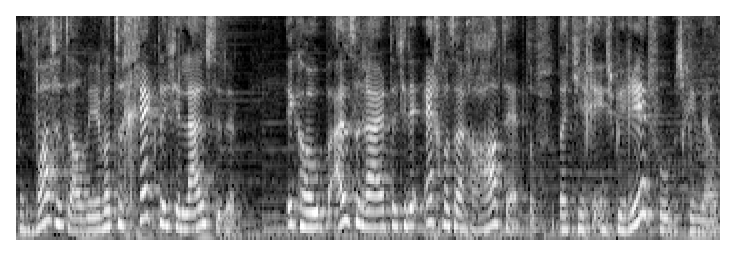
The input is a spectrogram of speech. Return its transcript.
Dat was het alweer. Wat te gek dat je luisterde. Ik hoop uiteraard dat je er echt wat aan gehad hebt. Of dat je je geïnspireerd voelt misschien wel.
